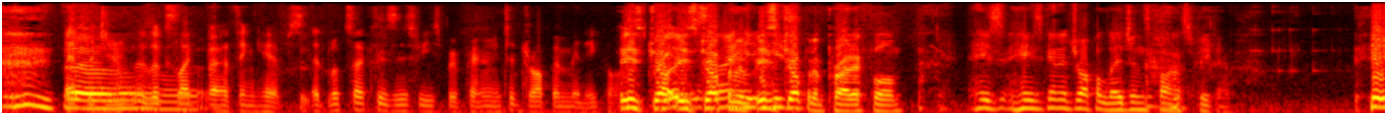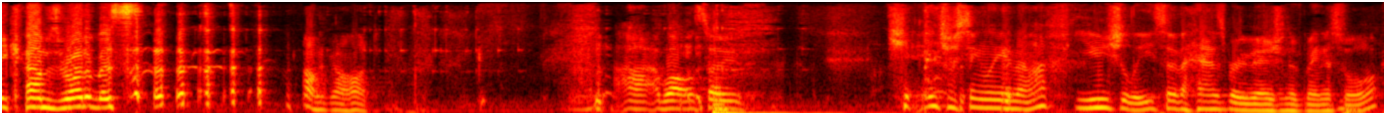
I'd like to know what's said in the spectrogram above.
It legitimately looks like birthing hips. It looks like as if he's preparing to drop a mini con. He's, dro- he's Yeah, dropping. he- a, he's, he's- dropping a protoform. He's he's going to drop a Legends class figure. Here comes Rodimus. Oh God. Uh, well, so interestingly enough, usually, so the Hasbro version of Menasor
